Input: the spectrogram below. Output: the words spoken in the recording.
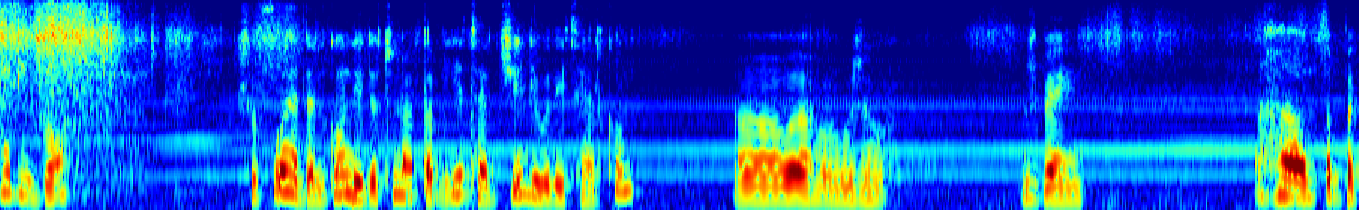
هاد ال gant شوفوا هذا ال gant اللي درتو مع الطابليه تاع الجي اللي وريتها لكم آه وراه وجهه واش باين ها نطبق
